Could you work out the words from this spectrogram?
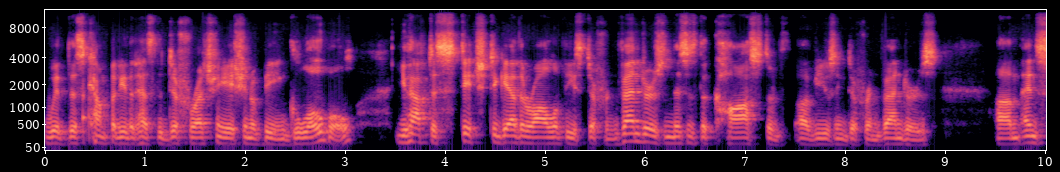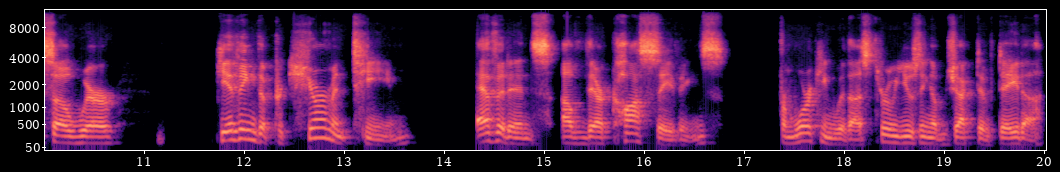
with this company that has the differentiation of being global, you have to stitch together all of these different vendors, and this is the cost of, of using different vendors. Um, and so we're giving the procurement team evidence of their cost savings from working with us through using objective data.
